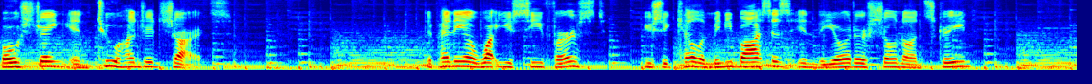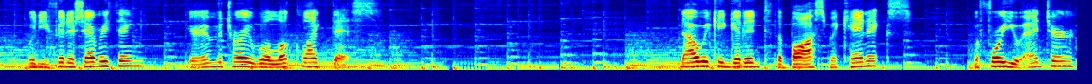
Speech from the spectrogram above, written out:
bowstring, and 200 shards. Depending on what you see first, you should kill the mini bosses in the order shown on screen. When you finish everything, your inventory will look like this. Now we can get into the boss mechanics. Before you enter,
